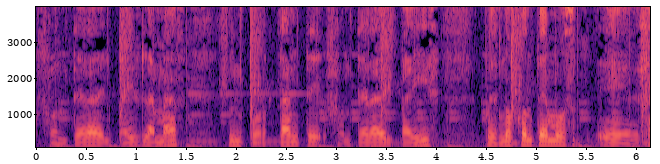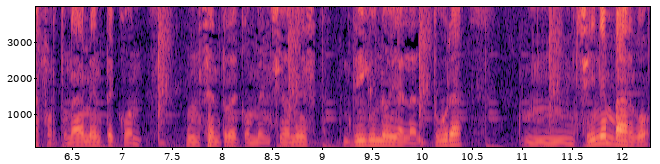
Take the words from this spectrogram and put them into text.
frontera del país, la más importante frontera del país pues no contemos eh, desafortunadamente con un centro de convenciones digno y a la altura. Mm, sin embargo,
